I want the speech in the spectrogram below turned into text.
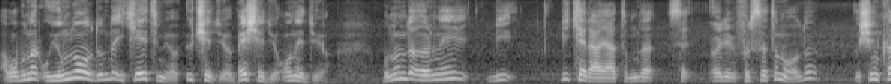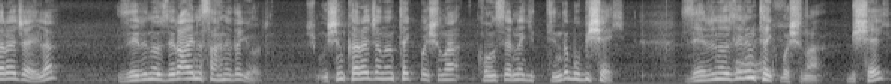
Ama bunlar uyumlu olduğunda iki etmiyor, üç ediyor, beş ediyor, on ediyor. Bunun da örneği bir bir kere hayatımda öyle bir fırsatım oldu. Işın Karaca ile Zerrin Özer'i aynı sahnede gördüm. Şimdi Işın Karaca'nın tek başına konserine gittiğinde bu bir şey. Zerrin Özer'in Evet. tek başına bir şey.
